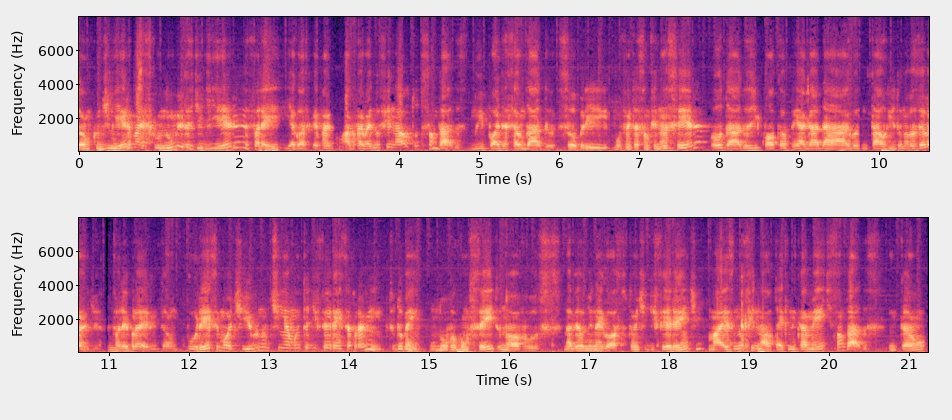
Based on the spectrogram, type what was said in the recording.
não com dinheiro, mas com números de dinheiro. Eu falei, e agora você vai com água? Mas no final, tudo são dados. Não importa se é um dado sobre movimentação financeira ou dados de qual que é o pH da água em tal rio da Nova Zelândia. Hum. Falei para ele. Então, por esse motivo, não tinha muita diferença para mim. Tudo bem, um novo conceito, novos, na visão de negócio, totalmente diferente, mas no final, tecnicamente, são dados. Então,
